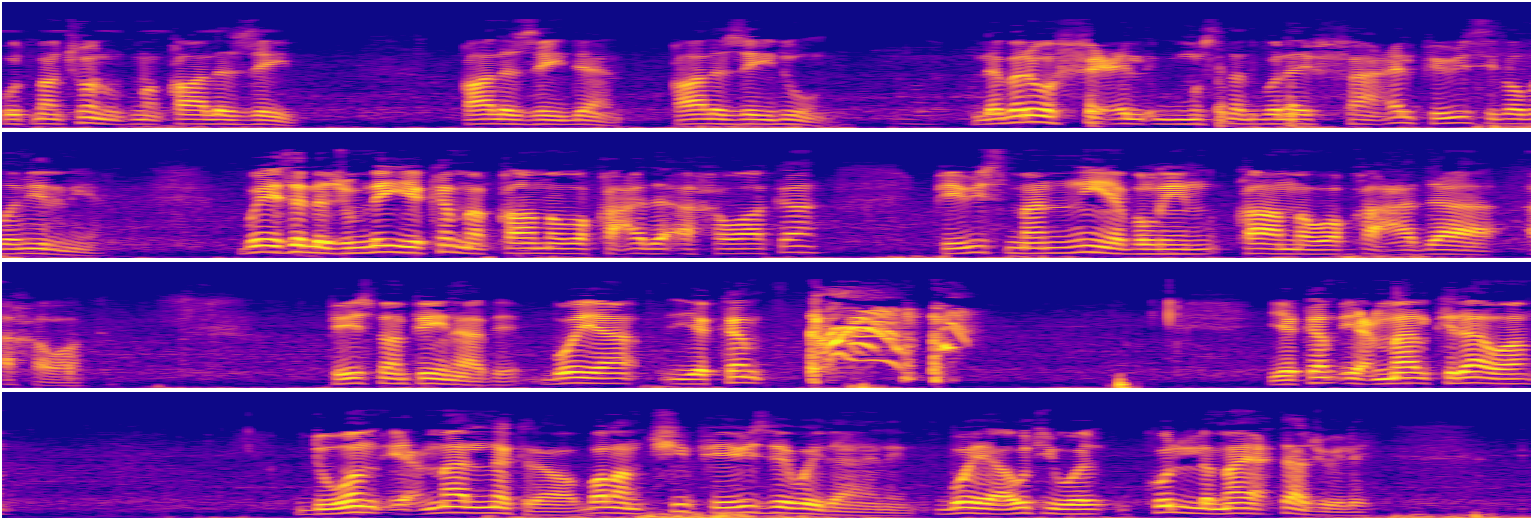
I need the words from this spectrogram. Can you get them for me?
وثمان شون وثمان قال زيد. قال زيدان. قال زيدون. لبرو فعل مسند بلاي فاعل بيويسي بضميرنيا بويزل جملية كما قام وقعد أخواك. بيويس من نية بلين قام وقعد أخواك. پێویستمان پێی نابێ بۆیە یەکەم یەکەم ئیعمال کراوە دووەم ئیعمال نەکراوە بەڵام چی پێویست بێ بۆی داهێنین بۆیە ئەوتی كل ما يحتاج إليه.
